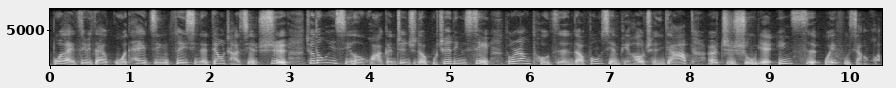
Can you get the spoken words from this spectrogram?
不过，来自于在国泰金最新的调查显示，秋冬疫情恶化跟政治的不确定性，都让投资人的风险偏好承压，而指数也因此微幅下滑。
